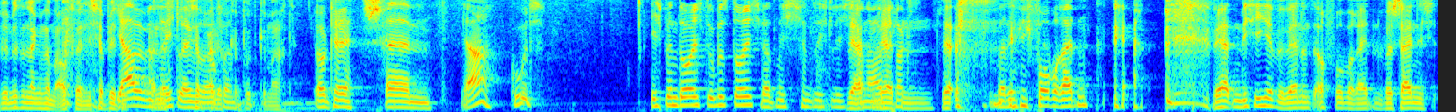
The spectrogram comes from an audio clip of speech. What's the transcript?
wir müssen langsam aufhören. Ich habe hier Ja, das wir müssen alles, echt langsam ich hab alles kaputt gemacht. Okay. Ähm, ja, gut. Ich bin durch, du bist durch. Werde mich hinsichtlich Wir hatten, werde ich mich vorbereiten. wir hatten Michi hier, wir werden uns auch vorbereiten. Wahrscheinlich.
